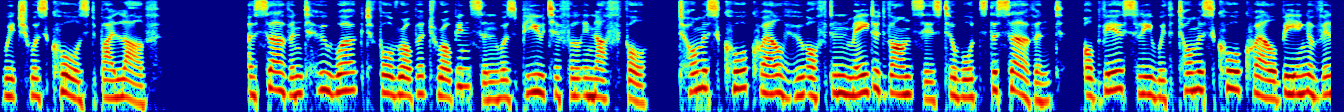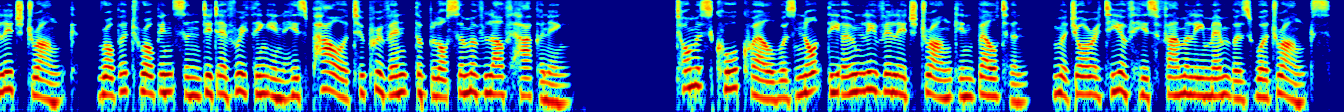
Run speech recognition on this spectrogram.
which was caused by love. A servant who worked for Robert Robinson was beautiful enough for Thomas Corkwell who often made advances towards the servant, obviously with Thomas Corkwell being a village drunk, Robert Robinson did everything in his power to prevent the blossom of love happening. Thomas Corkwell was not the only village drunk in Belton, majority of his family members were drunks.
